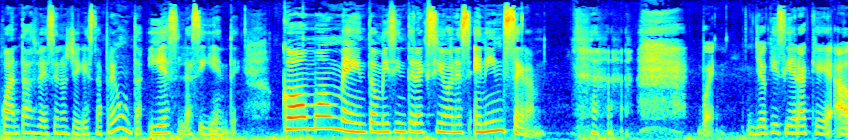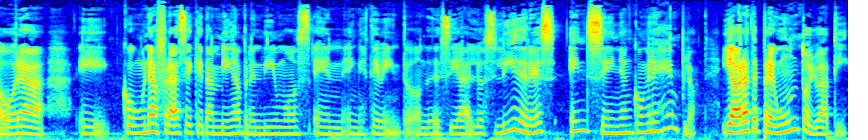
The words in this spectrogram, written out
cuántas veces nos llega esta pregunta. Y es la siguiente. ¿Cómo aumento mis interacciones en Instagram? bueno, yo quisiera que ahora... Eh, con una frase que también aprendimos en, en este evento, donde decía, los líderes enseñan con el ejemplo. Y ahora te pregunto yo a ti,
